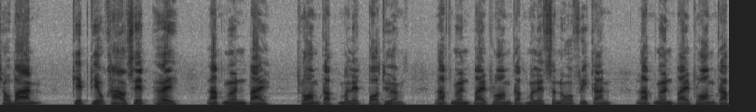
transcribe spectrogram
ชาวบ้านเก็บเกี่ยวข้าวเสร็จเฮ้ยรับเงินไปพร้อมกับเมล็ดปอเทือง รับเงินไปพร้อมกับเมล็ดสโนฟริกัน รับเงินไปพร้อมกับ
